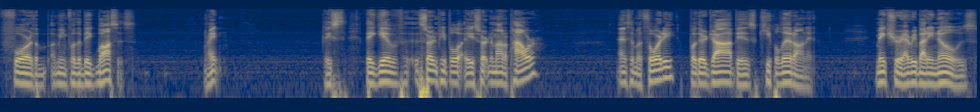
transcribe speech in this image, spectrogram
for the I mean for the big bosses, right? They they give certain people a certain amount of power and some authority, but their job is keep a lid on it. Make sure everybody knows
